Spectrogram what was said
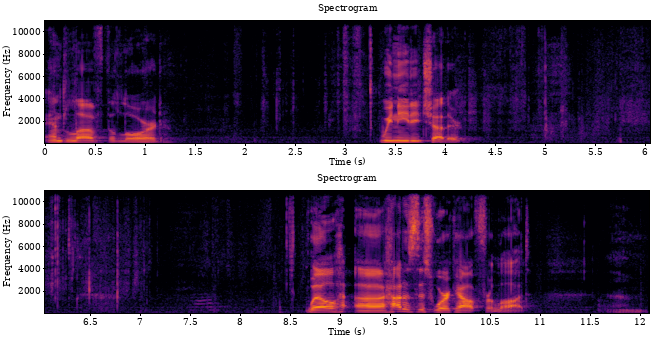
and love the Lord. We need each other. Well, uh, how does this work out for Lot? Um,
